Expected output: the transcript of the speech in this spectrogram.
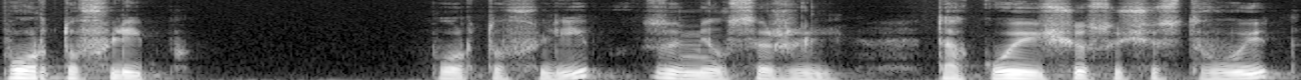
Порту-флип». «Порту-флип?» — изумился Жиль. «Такое еще существует?»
